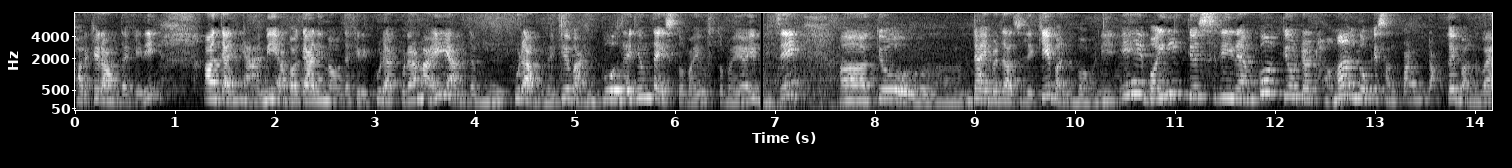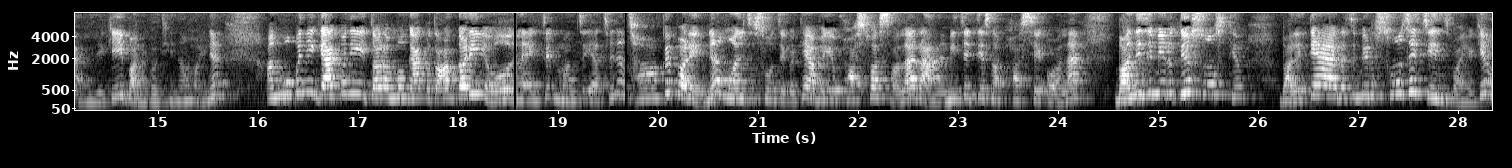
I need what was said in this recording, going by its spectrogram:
फर्केर आउँदाखेरि। अनि त्यहाँदेखि हामी अब गाडीमा आउँदाखेरि कुरा कुरामा है अन्त कुरा हुँदै थियो हामी बोल्दै थियौँ त यस्तो भयो उस्तो भयो है। भने चाहिँ त्यो ड्राइभर दाजुले के भन्नुभयो भने ए बहिनी त्यो श्रीरामको त्यो एउटा ठाउँमा लोकेसन पनि टक्कै भन्नुभयो हामीले केही भनेको थिएनौँ होइन? अनि म पनि गएको नि तर म गएको त अगाडि हो एक्ज्याक्ट मन चाहिँ याद छैन। छक्कै पऱ्यो होइन मैले चाहिँ सोचेको थिएँ अब यो फर्स्ट फर्स्ट होला र हामी चाहिँ त्यसमा फँसिएको होला। भन्ने चाहिँ मेरो त्यो सोच थियो। भरे त्यहाँ आएर चाहिँ मेरो सोचै चेन्ज भयो क्या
